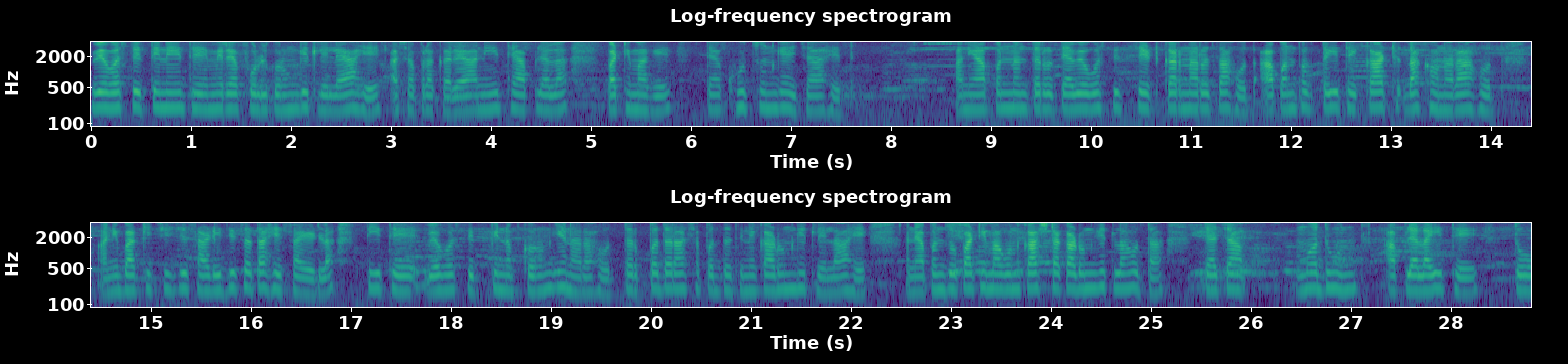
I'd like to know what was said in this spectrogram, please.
व्यवस्थित तिने इथे मिऱ्या फोल्ड करून घेतलेल्या आहे अशा प्रकारे आणि इथे आपल्याला पाठीमागे त्या खोचून घ्यायच्या आहेत. आणि आपण नंतर त्या व्यवस्थित सेट करणारच आहोत. आपण फक्त इथे काठ दाखवणार आहोत आणि बाकीची जी साडी दिसत आहे साईडला ती इथे व्यवस्थित पिनअप करून घेणार आहोत. तर पदर अशा पद्धतीने काढून घेतलेला आहे. आणि आपण जो पाठीमागून काष्टा काढून घेतला होता त्याच्या मधून आपल्याला इथे तो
